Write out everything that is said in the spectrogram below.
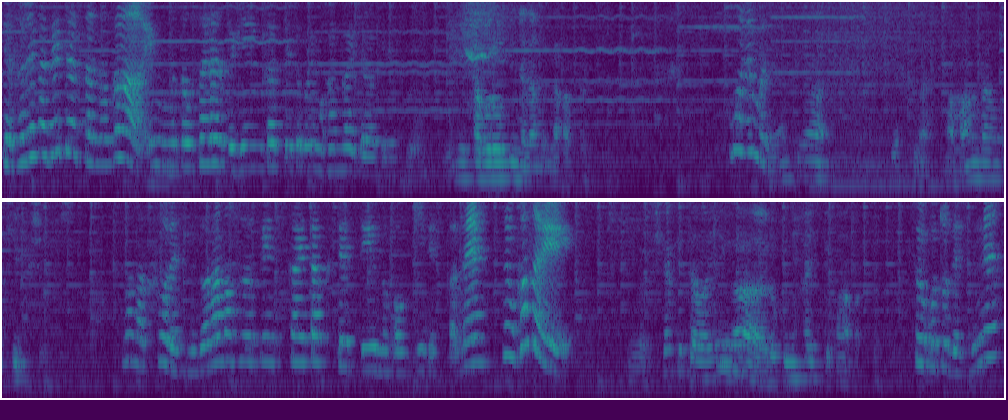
じゃあそれが出ちゃったのが今また抑えられた原因かっていうところにも考えてるわけですよサブロー品じゃななかった？まあでもヤンキーは安くないまあ漫画もキープしようとしてまだそうですね。ドラの数ピン使いたくてっていうのが大きいですかね。でもかなり仕掛けたはいいが、ろくに入ってこなかった。そういうことですね。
